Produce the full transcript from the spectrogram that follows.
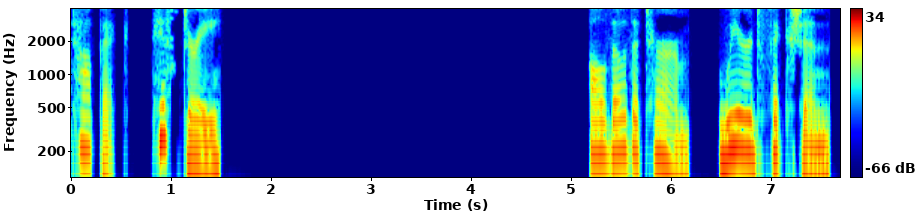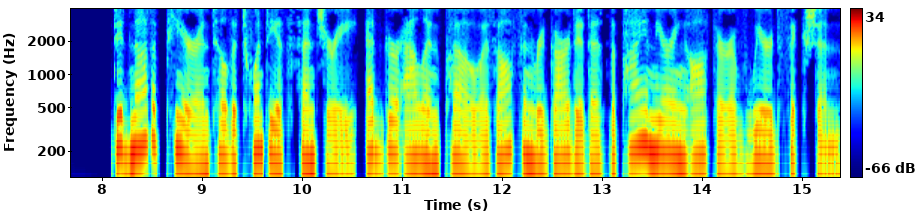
Topic: History. Although the term weird fiction did not appear until the 20th century. Edgar Allan Poe is often regarded as the pioneering author of weird fiction.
